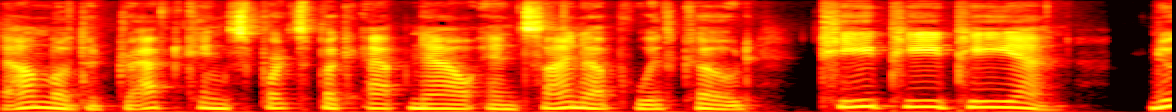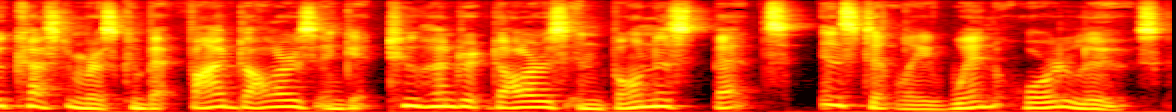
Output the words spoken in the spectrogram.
Download the DraftKings Sportsbook app now and sign up with code TPPN. New customers can bet $5 and get $200 in bonus bets instantly, win or lose.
